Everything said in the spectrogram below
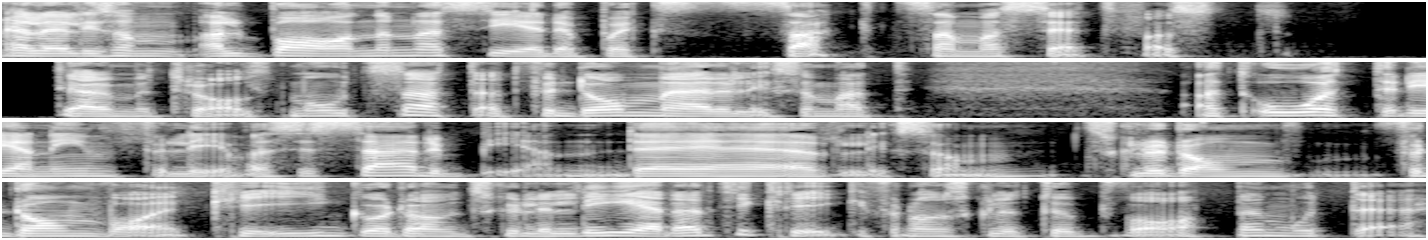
eller liksom albanerna ser det på exakt samma sätt fast diametralt motsatt. Att för dem är det liksom att, att återigen införlivas i Serbien, det är liksom, skulle de, för dem vara krig och de skulle leda till krig för de skulle ta upp vapen mot det.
